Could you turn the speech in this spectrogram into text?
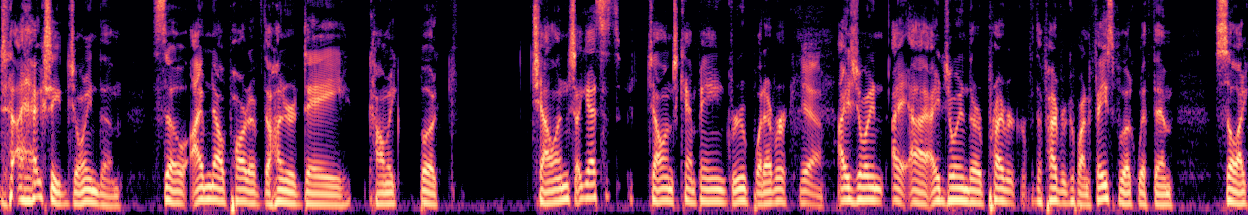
I actually joined them, so I'm now part of the 100 day comic book challenge. I guess challenge campaign group, whatever. Yeah. I joined I I I joined their private group, the private group on Facebook with them. So I,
